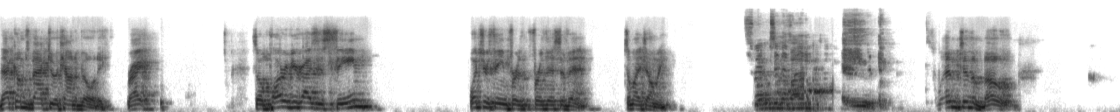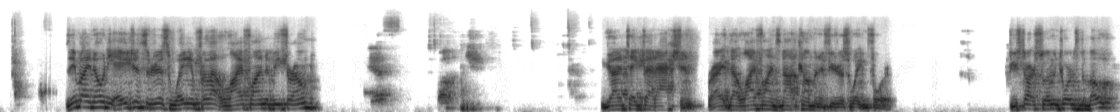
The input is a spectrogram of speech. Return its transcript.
That comes back to accountability, right? So part of your guys' theme What's your theme for, for this event? Somebody tell me. Swim to the boat. Swim to the boat. Does anybody know any agents that are just waiting for that lifeline to be thrown? Yes. You got to take that action, right? That lifeline's not coming if you're just waiting for it. If you start swimming towards the boat,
